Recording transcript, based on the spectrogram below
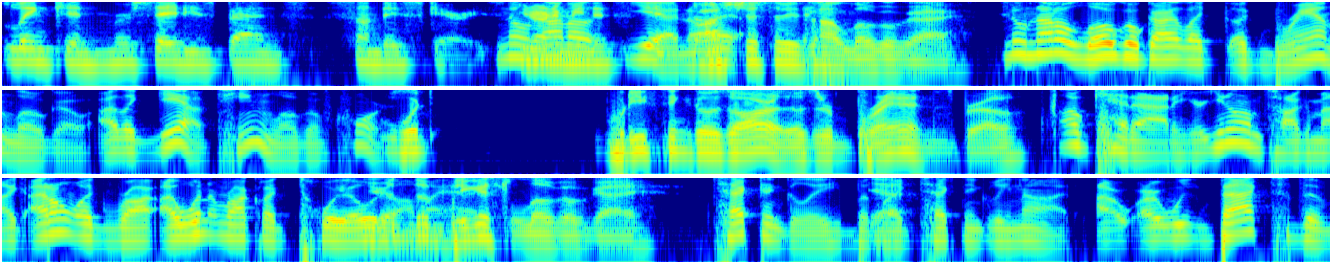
Lincoln, Mercedes Benz, Sunday Scaries. No, you know what not I mean? a- It's yeah, it's no, like- Josh just said he's not a logo guy. no, not a logo guy like like brand logo. I like yeah, team logo of course. What What do you think those are? Those are brands, bro. Oh, get out of here! You know what I'm talking about. Like I don't like rock. I wouldn't rock like Toyota. You're on the my head. biggest logo guy. Technically, but Yeah. like technically not. Are, are we back to the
